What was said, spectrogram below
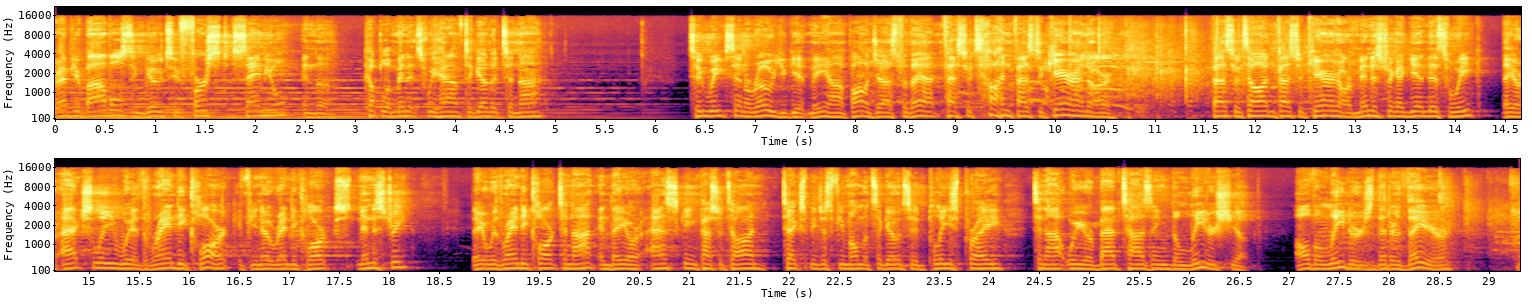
grab your Bibles and go to 1 Samuel in the couple of minutes we have together tonight. Two weeks in a row, you get me. I apologize for that. Pastor Todd and Pastor Karen are Pastor Todd and Pastor Karen are ministering again this week. They are actually with Randy Clark, if you know Randy Clark's ministry. They are with Randy Clark tonight, and they are asking Pastor Todd texted me just a few moments ago and said, "Please pray tonight. We are baptizing the leadership, all the leaders that are there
